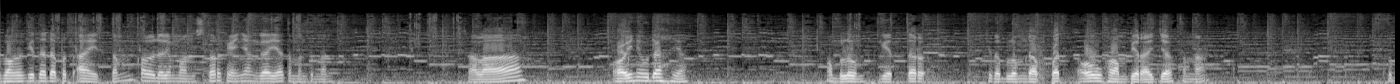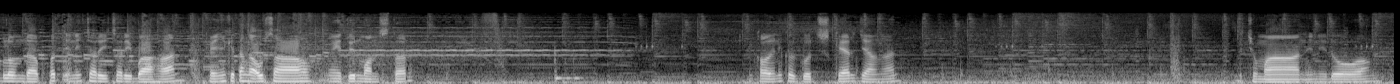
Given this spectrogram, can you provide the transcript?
Apakah kita dapat item? Kalau dari monster kayaknya enggak ya, teman-teman. Salah. Oh, ini udah ya. Oh, belum. Getter kita belum dapat. Oh, hampir aja kena. Kita belum dapat ini cari-cari bahan. Kayaknya kita nggak usah ngituin monster. Kalau ini ke good scare jangan. Cuman ini doang.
